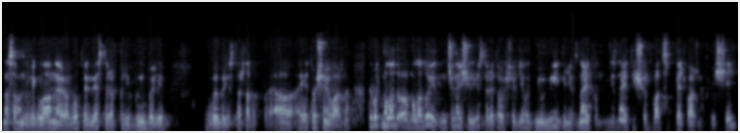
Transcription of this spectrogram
на самом деле главная работа инвестора при выборе, выборе стартапа. А, а это очень важно. Так вот, молодой, молодой начинающий инвестор этого все делать не умеет и не знает, он не знает еще 25 важных вещей,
